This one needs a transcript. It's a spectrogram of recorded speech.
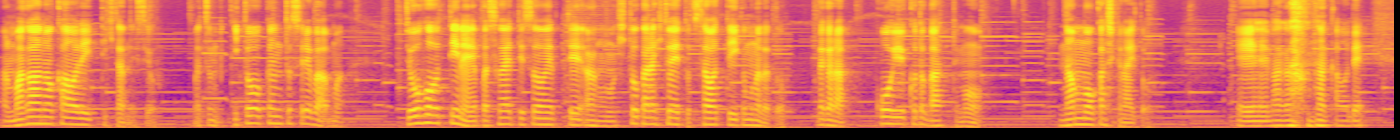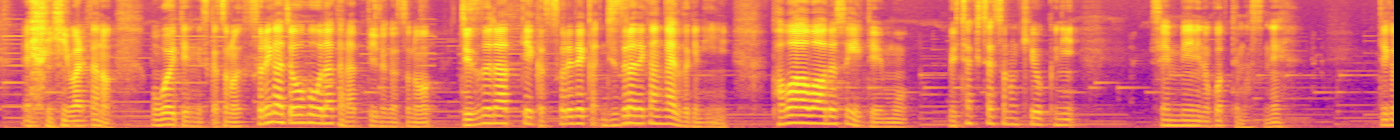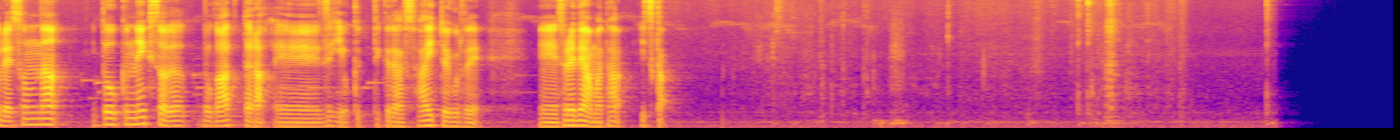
あの真顔の顔で言ってきたんですよ。まあ、つまり伊藤君とすれば、まあ、情報っていうのはやっぱそうやってそうやってあの人から人へと伝わっていくものだと。だから、こういうことがあっても、何もおかしくないと。えー、真顔な顔で、えー、言われたの覚えてるんですか？その、それが情報だからっていうのが、その、字面っていうか、それでか、字面で考えたときに、パワーワードすぎて、もう、めちゃくちゃその記憶に鮮明に残ってますね。ということで、そんな伊藤くんのエピソードがあったら、えー、ぜひ送ってください。ということで、えー、それではまたいつか。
